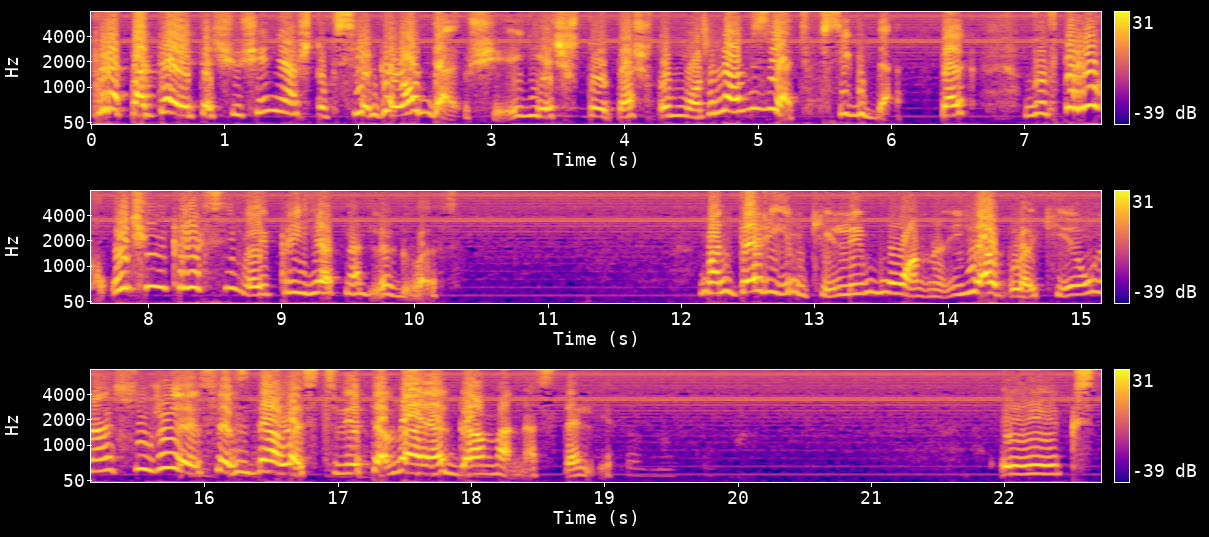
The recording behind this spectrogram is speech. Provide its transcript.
пропадает ощущение, что все голодающие, есть что-то, что можно взять всегда. Так? Во-вторых, очень красиво и приятно для глаз. Мандаринки, лимон, яблоки. У нас уже создалась цветовая гамма на столе. И, кстати,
